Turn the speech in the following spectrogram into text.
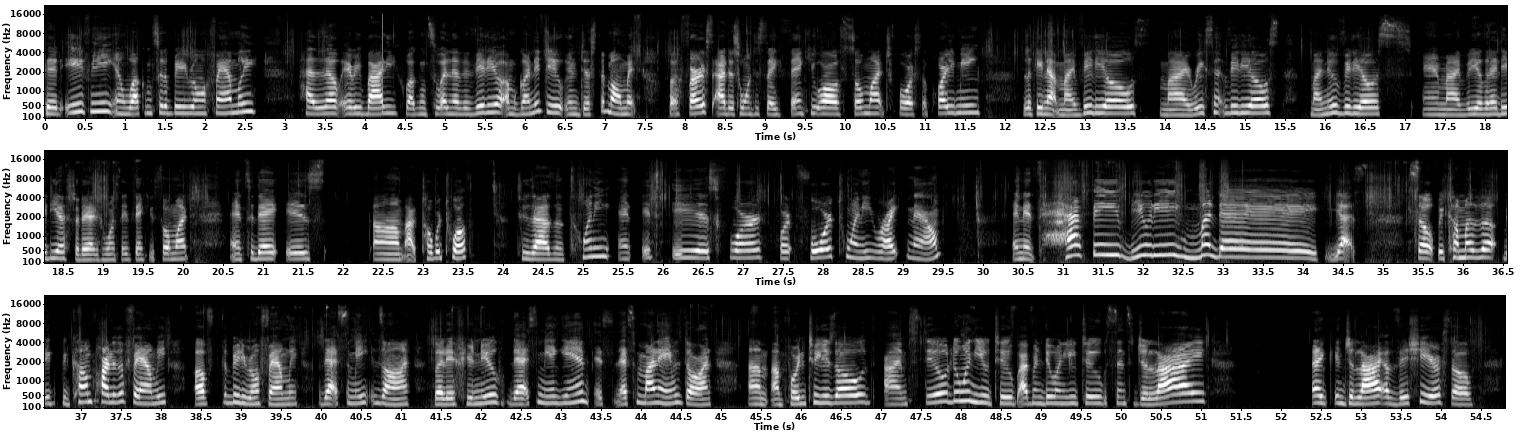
Good evening and welcome to the Beauty Room family. Hello everybody. Welcome to another video I'm going to do in just a moment. But first, I just want to say thank you all so much for supporting me, looking at my videos, my recent videos, my new videos, and my video that I did yesterday. I just want to say thank you so much. And today is um, October 12th, 2020, and it is for, for 420 right now and it's Happy Beauty Monday. Yes. So become of the be, become part of the family of the Beauty Room family. That's me, Dawn. But if you're new, that's me again. It's that's my name is Dawn. Um, I'm 42 years old. I'm still doing YouTube. I've been doing YouTube since July, like in July of this year. So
